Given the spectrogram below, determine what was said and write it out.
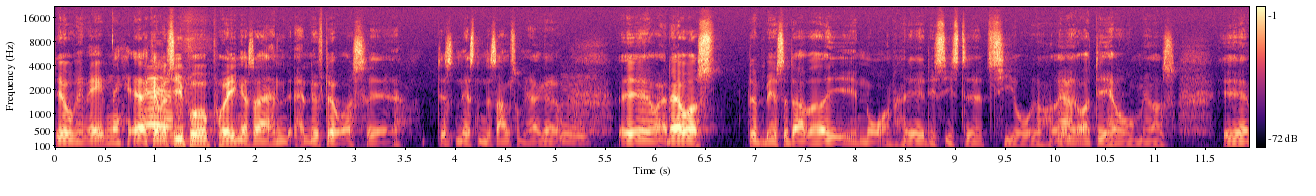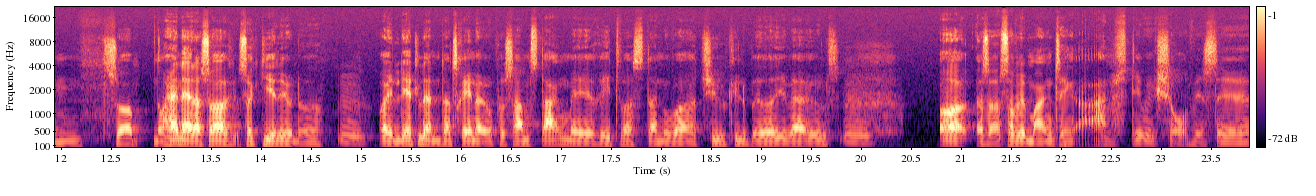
det er jo rivalen, ikke? Ja, kan man sige på point, altså han, han løfter jo også øh, det, næsten det samme, som jeg gør. Mm. Øh, og han er jo også den bedste, der har været i Norden øh, de sidste 10 år, jo, Ja. øh, og det her år med os. Øhm, så når han er der, så, så giver det jo noget. Mm. Og i Letland, der træner jeg jo på samme stang med Ritvas, der nu var 20 kilo bedre i hver øvelse. Mm. Og altså, så vil mange tænke, ah, men det er jo ikke sjovt, hvis, øh,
